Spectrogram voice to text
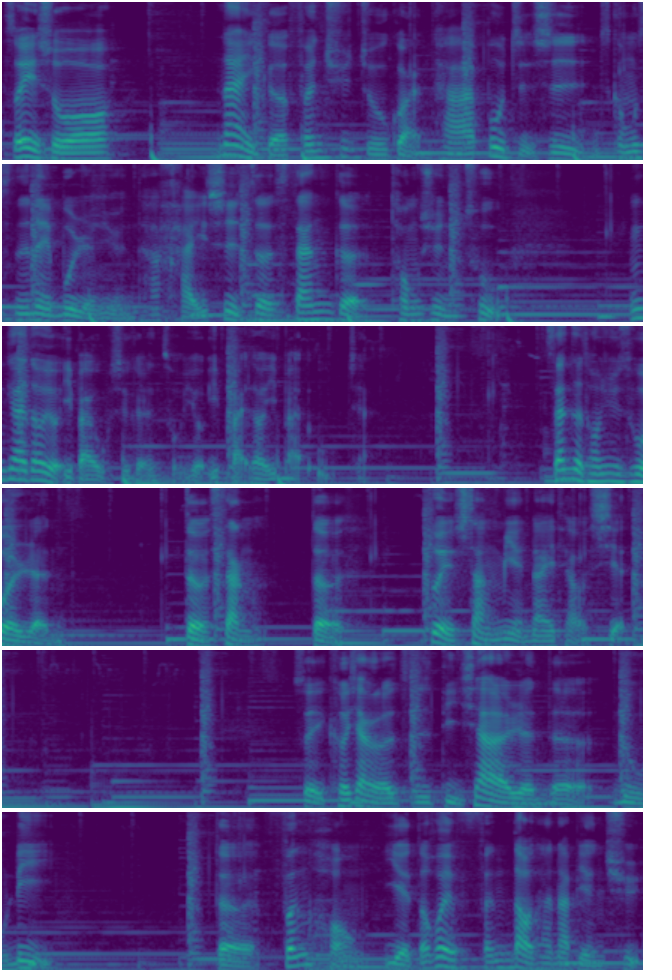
所以说，那个分区主管他不只是公司内部人员，他还是这三个通讯处。应该都有一百五十个人左右，一百到一百五这样。三个通讯处的人的上的最上面那一条线，所以可想而知，底下的人的努力的分红也都会分到他那边去，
